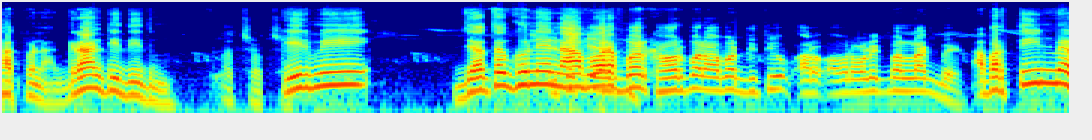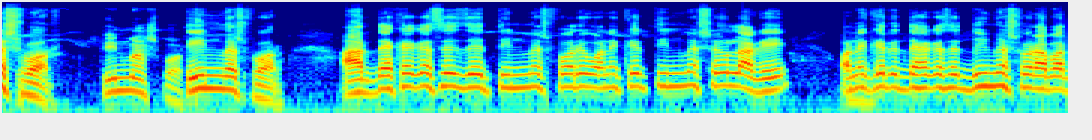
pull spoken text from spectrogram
থাকবে না গ্যারান্টি দিয়ে দেবো। আচ্ছা আচ্ছা। কৃমি যতক্ষণে না বড় একবার খাওয়ার পর আবার দ্বিতীয় আর আবার অনেকবার লাগবে? আবার তিন মাস পর। তিন মাস পর? তিন মাস পর। আর দেখা গেছে যে তিন মাস পরে অনেকের তিন মাসেও লাগে অনেকের দেখা গেছে দুই মাস পর আবার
